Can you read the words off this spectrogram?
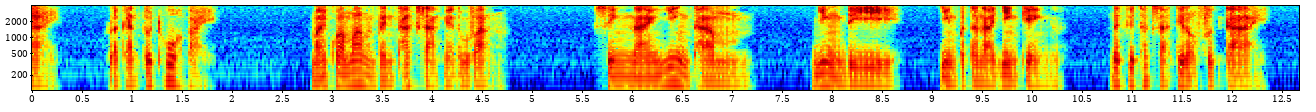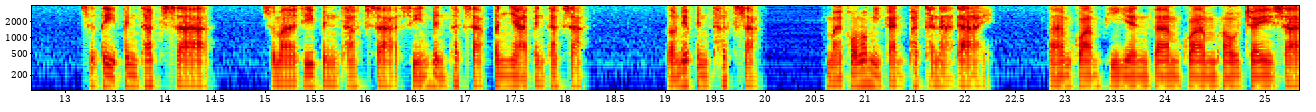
ง่ายๆ หลักการทั่วๆไป หมายความว่ามันเป็นทักษะไงท่านผู้ฟัง สิ่งไหนยิ่งทำยิ่งดี ยิ่งพัฒนายิ่งเก่งนั่นคือทักษะที่เราฝึกได้ สติเป็นทักษะ สมาธิเป็นทักษะศีลเป็นทักษะปัญญาเป็นทักษะเหล่านี้เป็นทักษะ หมายความว่ามีการพัฒนาได้ ตามความเพียรตามความเอาใจใส่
